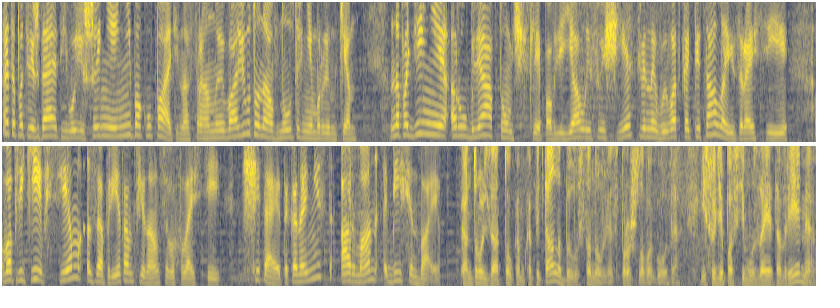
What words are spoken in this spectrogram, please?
Это подтверждает его решение не покупать иностранную валюту на внутреннем рынке. На падение рубля в том числе повлиял и существенный вывод капитала из России, вопреки всем запретам финансовых властей, считает экономист Арман Бисенбаев. Контроль за оттоком капитала был установлен с прошлого года. И, судя по всему, за это время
